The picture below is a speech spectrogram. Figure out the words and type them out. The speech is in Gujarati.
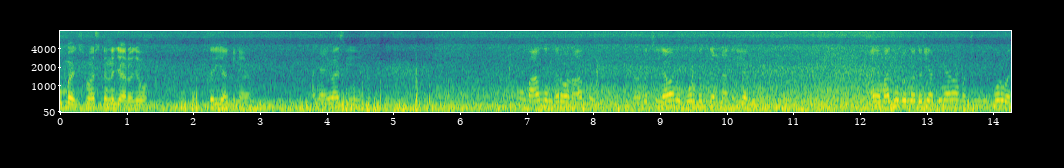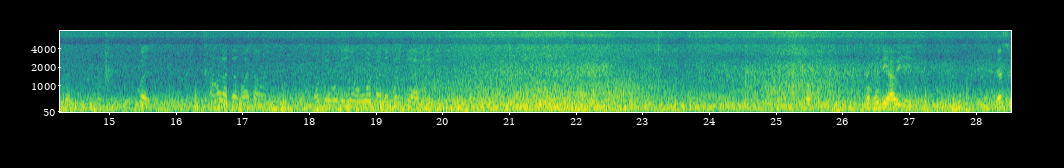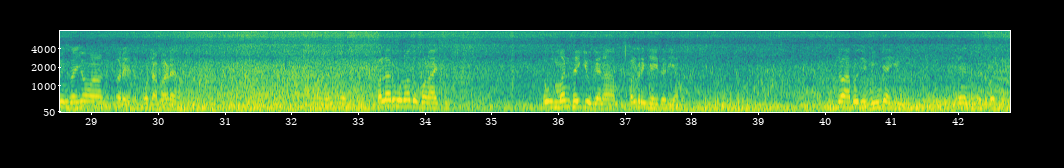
ખૂબ જ મસ્ત નજારો જુઓ દરિયા કિનારા. અને આવ્યા છીએ. અહીંયા ખૂબ આનંદ કરવાનો આખો. પછી જવાનું પોરબંદરના દરિયા કિનારા. અહીંયા માધુપુરનો દરિયા કિનારો, પછી પોરબંદર. બસ આહલાદક વાતાવરણ. મોટી મોટી અહીંયા ઓટ અને ભરતી આવી રહી છે. સુધી આવી જાય છે જસ્વિનભાઈ જો કરે છે, ફોટા પાડે પલરવું નહોતું પણ આજ એવું મન થઈ ગયું કે ના પલરી જાય દરિયામાં. જો આ બધું ભીંજાઈ ગયું. ટેન્ટ બેન્ટ બધું.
